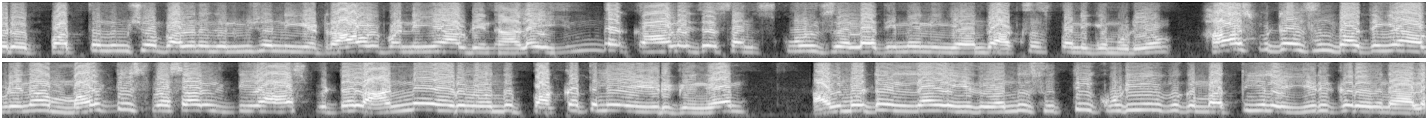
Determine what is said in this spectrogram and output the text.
ஒரு பத்து நிமிஷம் பதினஞ்சு நிமிஷம் நீங்க டிராவல் பண்ணீங்க அப்படின்னாலே இந்த காலேஜஸ் அண்ட் ஸ்கூல்ஸ் எல்லாத்தையுமே நீங்க வந்து அக்சஸ் பண்ணிக்க முடியும். ஹாஸ்பிட்டல்ஸ் பாத்தீங்க அப்படின்னா மல்டி ஸ்பெஷாலிட்டி ஹாஸ்பிட்டல் அன்னை அருள் வந்து பக்கத்திலேயே இருக்குங்க. அது மட்டும் இல்ல இது வந்து சுத்தி குடியிருப்புக்கு மத்தியில இருக்கிறதுனால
